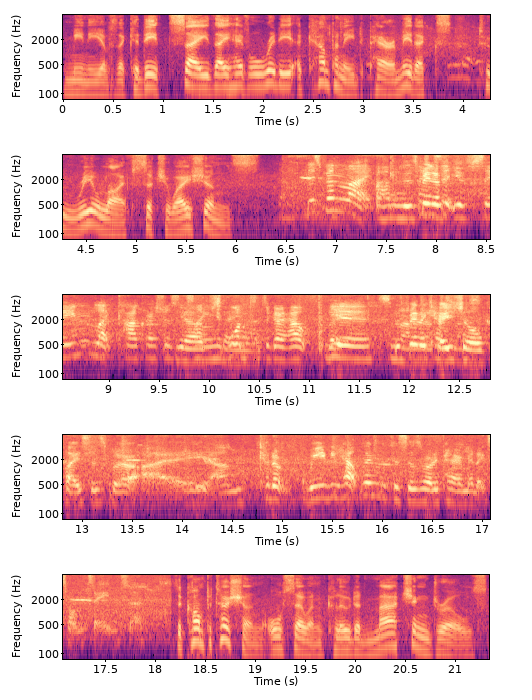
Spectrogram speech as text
Many of the cadets say they have already accompanied paramedics to real life situations. There's been like Um, there's things been a- that you've seen, like car crashes or Yeah, something you've wanted it. to go help. but Yeah, there's been occasional places where I um, couldn't really help them because there's already paramedics on scene. So The competition also included marching drills,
